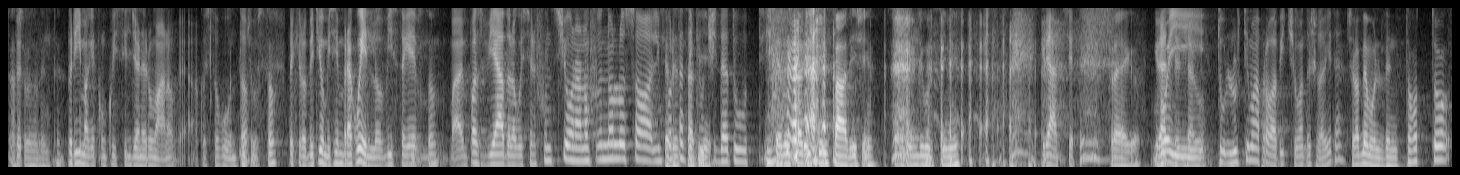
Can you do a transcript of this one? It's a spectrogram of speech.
Assolutamente. Per, prima che conquisti il genere umano a questo punto. Giusto. Perché l'obiettivo mi sembra quello, visto che hai un po' sviato la questione. Funziona, non, fu- non lo so. L'importante stati, è che uccida tutti. Siete stati simpatici. Siete gli ultimi. Grazie. Prego. Grazie, Voi, tu, l'ultima prova pitch quando ce l'avete? Ce l'abbiamo il 28.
